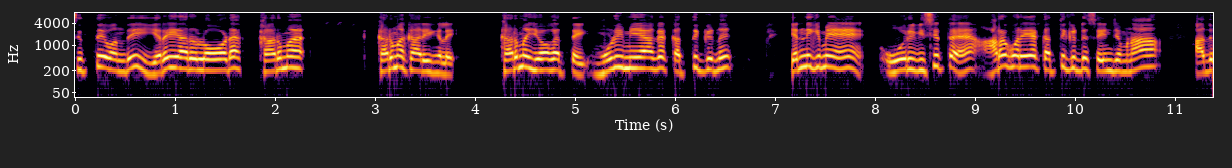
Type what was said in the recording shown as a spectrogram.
சித்து வந்து இறையருளோட கர்ம கர்ம காரியங்களை கர்ம யோகத்தை முழுமையாக கற்றுக்கின்னு என்றைக்குமே ஒரு விஷயத்த அறகுறையாக கற்றுக்கிட்டு செஞ்சோம்னா அது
